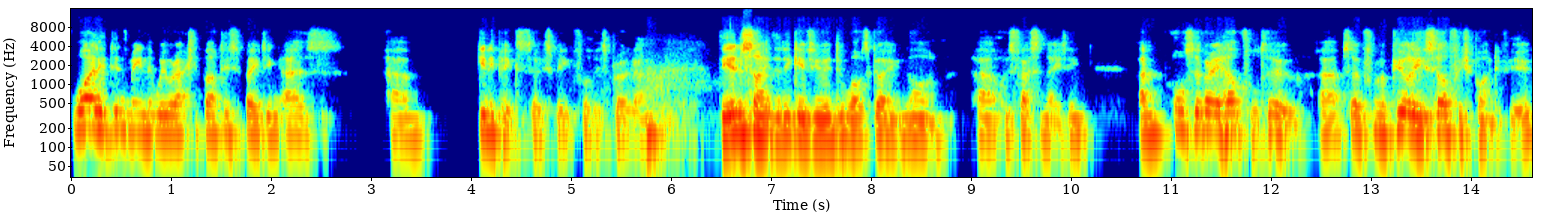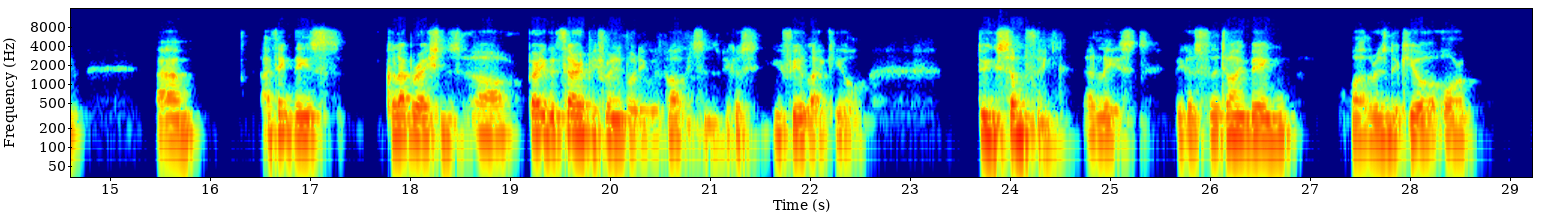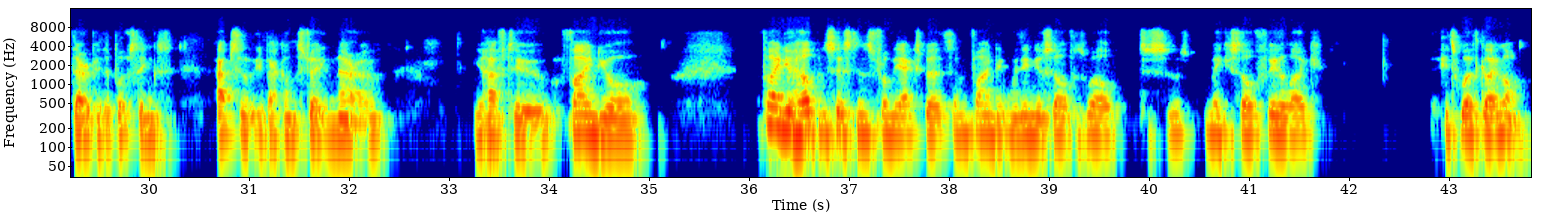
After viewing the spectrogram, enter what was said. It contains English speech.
while it didn't mean that we were actually participating as um, guinea pigs, so to speak, for this program, the insight that it gives you into what's going on uh, was fascinating and also very helpful too. Uh, so, from a purely selfish point of view, um, I think these collaborations are very good therapy for anybody with Parkinson's because you feel like you're doing something at least. Because for the time being, while there isn't a cure or a therapy that puts things absolutely back on the straight and narrow, you have to find your find your help and assistance from the experts and find it within yourself as well to sort of make yourself feel like it's worth going on.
